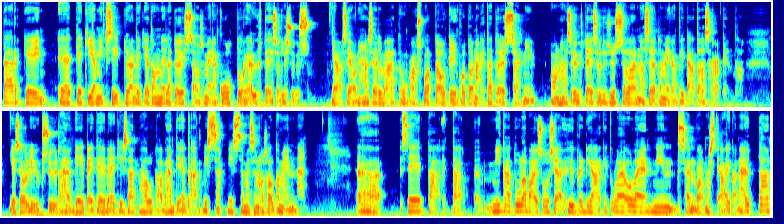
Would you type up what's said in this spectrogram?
tärkein eh, tekijä, miksi työntekijät on meillä töissä, on se meidän kulttuuri ja yhteisöllisyys. Ja se on ihan selvää, että kun kaksi vuotta oltiin kotona etätöissä, niin onhan se yhteisöllisyys sellainen asia, jota meidän pitää taas rakentaa. Ja se oli yksi syy tähän GPTV-kisaan, että me halutaan vähän tietää, että missä, missä me sen osalta mennään se, että, että mitä tulevaisuus ja hybridiarki tulee olemaan, niin sen varmasti aika näyttää.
